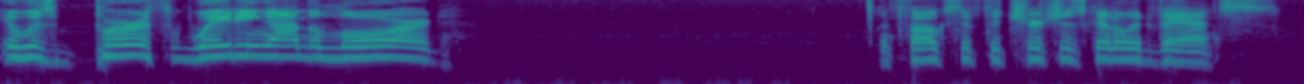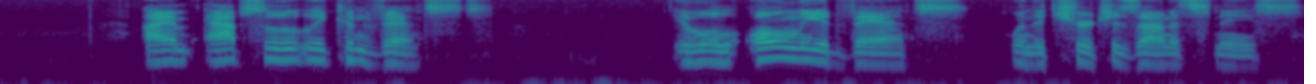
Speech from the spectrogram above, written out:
it was birth waiting on the Lord. And, folks, if the church is going to advance, I am absolutely convinced it will only advance when the church is on its knees.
